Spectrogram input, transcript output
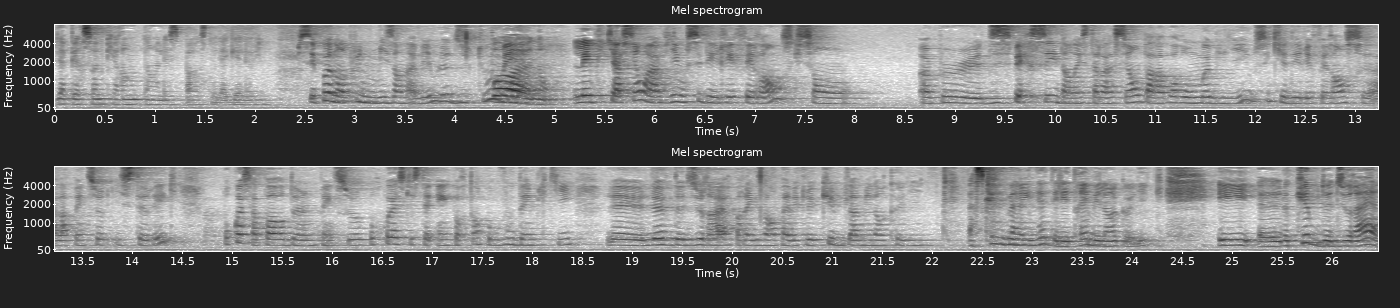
de la personne qui rentre dans l'espace de la galerie. C'est pas non plus une mise en abîme du tout, pas, non. L'implication vient aussi des références qui sont un peu dispersées dans l'installation par rapport au mobilier aussi, qui a des références à la peinture historique. Pourquoi ça part d'une peinture? Pourquoi est-ce que c'était important pour vous d'impliquer l'œuvre de Durer, par exemple, avec le cube de la mélancolie? Parce que Marinette, elle est très mélancolique. Et euh, le cube de Durer,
